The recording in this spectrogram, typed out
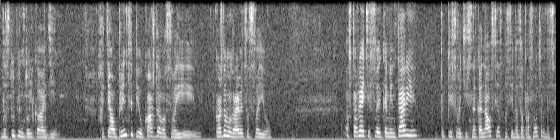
доступен только один. Хотя, в принципе, у каждого свои, каждому нравится свое. Оставляйте свои комментарии, подписывайтесь на канал. Всем спасибо за просмотр. До свидания.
